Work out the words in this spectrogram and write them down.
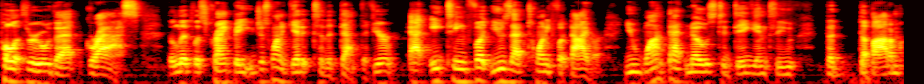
pull it through that grass. The lipless crankbait, you just want to get it to the depth. If you're at 18 foot, use that 20 foot diver. You want that nose to dig into the, the bottom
